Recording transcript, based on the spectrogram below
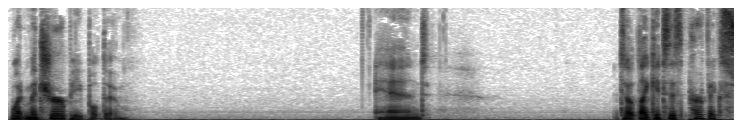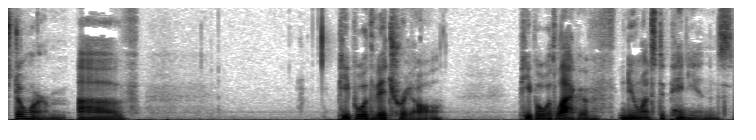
what mature people do. And like, it's this perfect storm of people with vitriol, people with lack of nuanced opinions,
